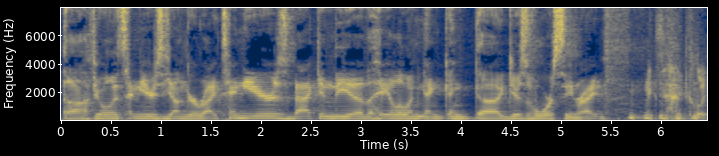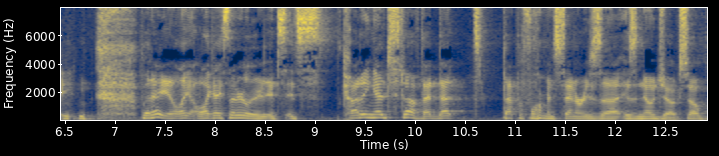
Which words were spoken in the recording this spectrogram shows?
Uh, if you're only ten years younger, right? Ten years back in the uh, the Halo and, and, and uh, Gears of War scene, right? exactly. but hey, like like I said earlier, it's it's cutting edge stuff. That that that performance center is uh, is no joke. So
